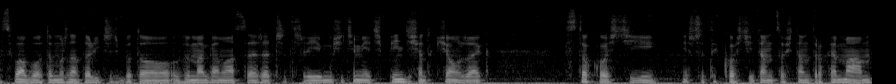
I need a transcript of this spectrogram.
słabo to można to liczyć, bo to wymaga masę rzeczy, czyli musicie mieć 50 książek, 100 kości, jeszcze tych kości tam coś tam trochę mam,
